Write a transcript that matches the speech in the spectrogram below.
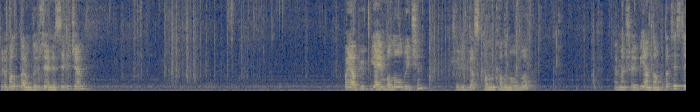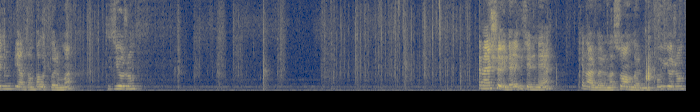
Şöyle balıklarımı da üzerine sereceğim. Bayağı büyük bir yayın balığı olduğu için şöyle biraz kalın kalın oldu. Hemen şöyle bir yandan patateslerimi bir yandan balıklarımı diziyorum. Hemen şöyle üzerine kenarlarına soğanlarımı koyuyorum.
